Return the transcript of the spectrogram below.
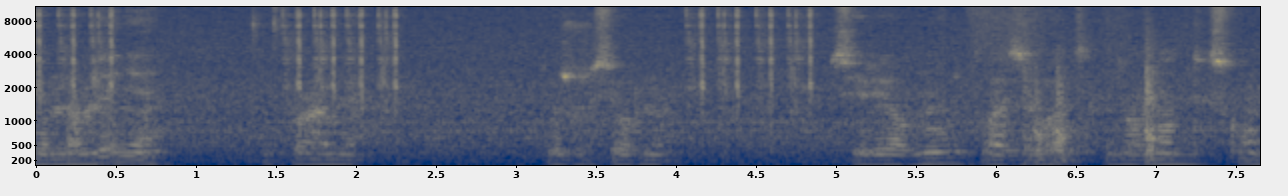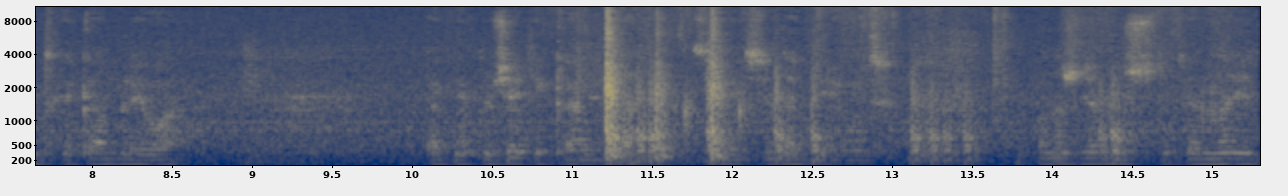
обновление отправили. Тоже все равно. Сериал 0, лазеват, донон, дисконт, каблева. Так, не отключайте кабель, да? Смотрите, Сюда переводится. Подождем, что-то обновит.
